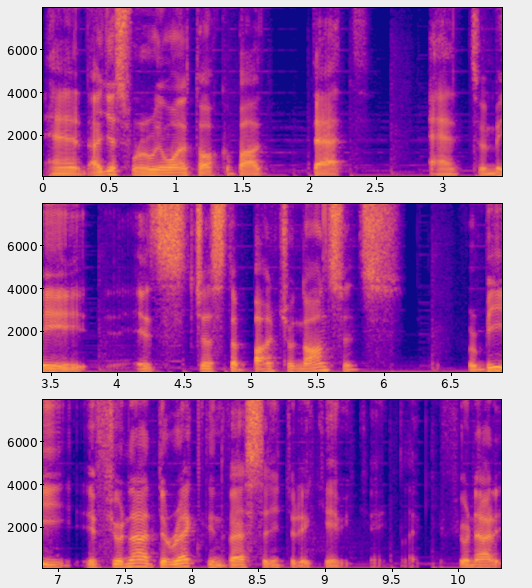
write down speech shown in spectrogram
And I just really want to talk about that. And to me, it's just a bunch of nonsense. For me, if you're not directly invested into the KVK, like if you're not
